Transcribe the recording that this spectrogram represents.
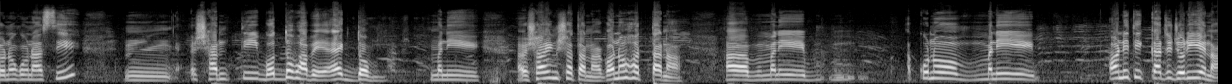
জনগণ আছি শান্তিবদ্ধভাবে একদম মানে সহিংসতা না, গণহত্যা না মানে কোনো মানে অনৈতিক কাজে জড়িয়ে না।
